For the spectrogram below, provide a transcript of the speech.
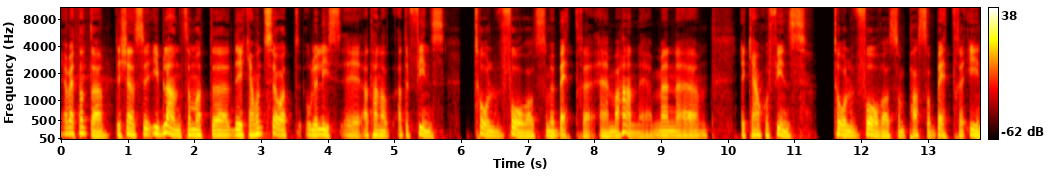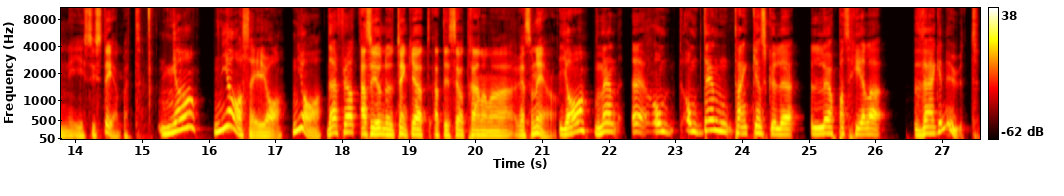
Jag vet inte. Det känns ibland som att det är kanske inte så att Olle Liss, att, han har, att det finns 12 forwards som är bättre än vad han är. Men det kanske finns 12 forwards som passar bättre in i systemet? Ja, ja säger jag. Ja, därför att... Alltså nu tänker jag att, att det är så tränarna resonerar. Ja, men eh, om, om den tanken skulle löpas hela vägen ut.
